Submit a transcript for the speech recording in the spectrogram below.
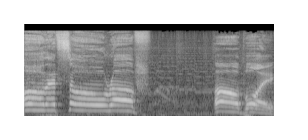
oh, that's so rough. Oh boy.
